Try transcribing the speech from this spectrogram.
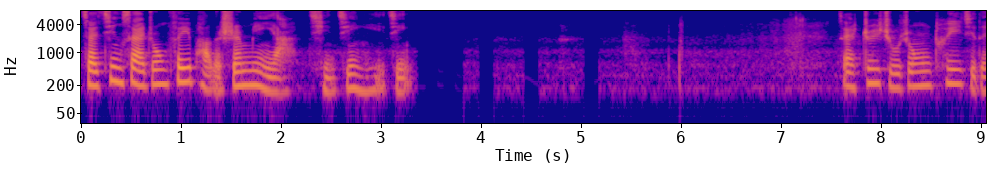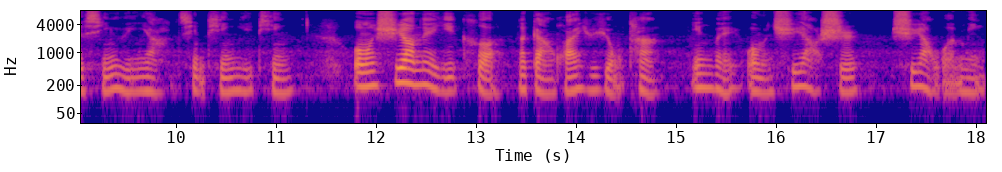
在竞赛中飞跑的生命呀，请静一静；在追逐中推挤的行云呀，请停一停。我们需要那一刻，那感怀与咏叹，因为我们需要诗，需要文明。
